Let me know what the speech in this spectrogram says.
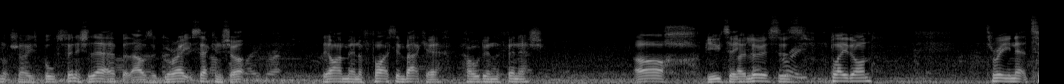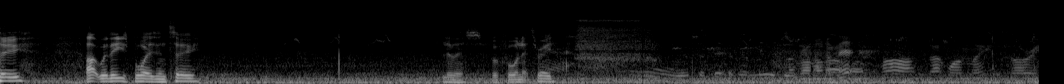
Not sure his ball's finished there, but that was a great second shot. The Iron Ironmen are fighting back here, holding the finish. Oh, beauty. So Lewis has played on. Three net two. Up with these boys in two. Lewis for four net three. Run on a bit. Pass that one, mate. Sorry.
